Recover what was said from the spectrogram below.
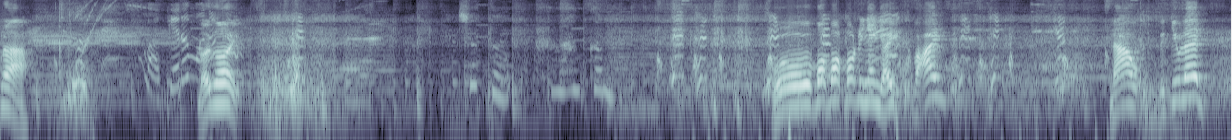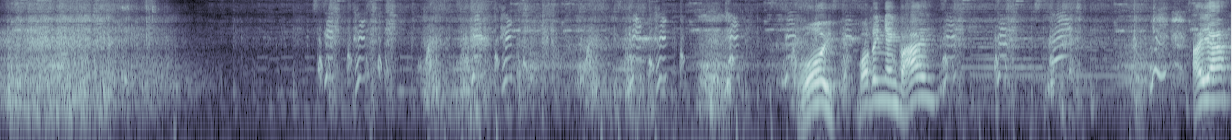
nữa à? Đối người. Wow, bóp bóp bóp đi nhanh vậy. Vãi. Nào, tuyệt chiêu lên. Ôi, bóp đánh nhanh vãi. Ây da?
